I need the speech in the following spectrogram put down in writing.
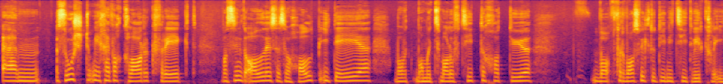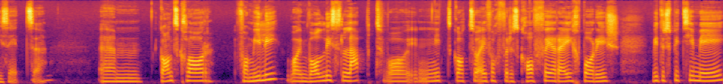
ähm, sonst mich einfach klarer gefragt, was sind alles also Halbideen, wo man jetzt mal auf die Seite kann tun kann, für was willst du deine Zeit wirklich einsetzen? Mhm. Ähm, ganz klar Familie, die im Wallis lebt, die nicht so einfach für einen Kaffee erreichbar ist, wieder ein bisschen mehr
